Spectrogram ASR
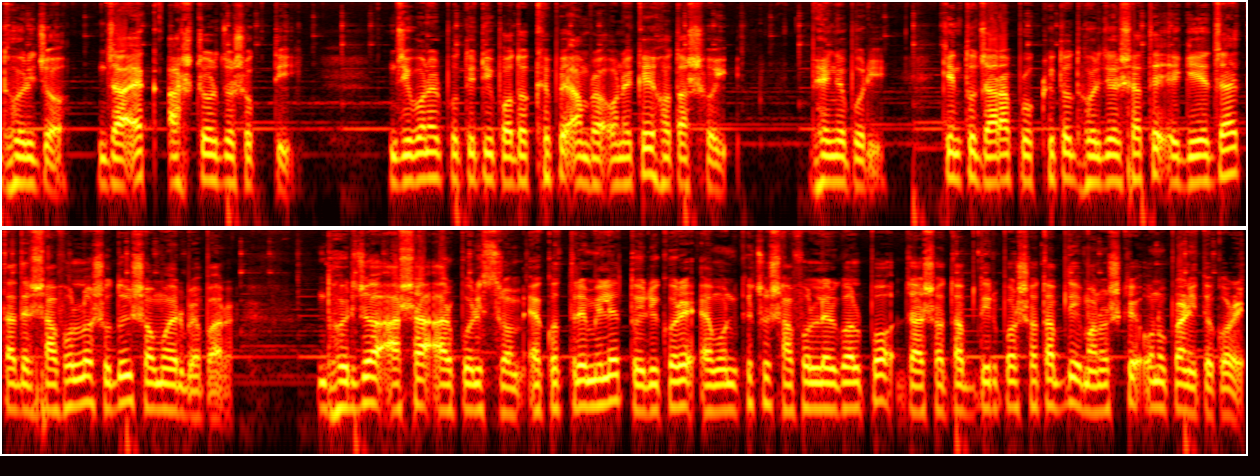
ধৈর্য, যা এক আশ্চর্য শক্তি। জীবনের প্রতিটি পদক্ষেপে আমরা অনেকেই হতাশ হই, ভেঙে পড়ি। কিন্তু যারা প্রকৃত ধৈর্যের সাথে এগিয়ে যায়, তাদের সাফল্য শুধুই সময়ের ব্যাপার। ধৈর্য, আশা আর পরিশ্রম একত্রে মিলে তৈরি করে এমন কিছু সাফল্যের গল্প যা শতাব্দীর পর শতাব্দী মানুষকে অনুপ্রাণিত করে।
